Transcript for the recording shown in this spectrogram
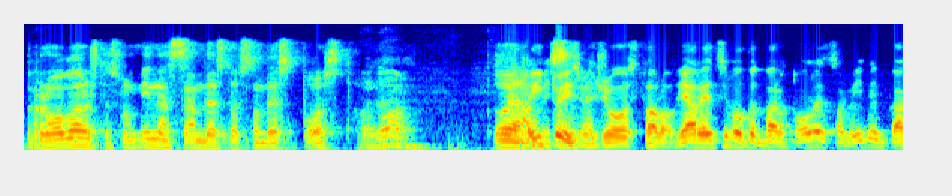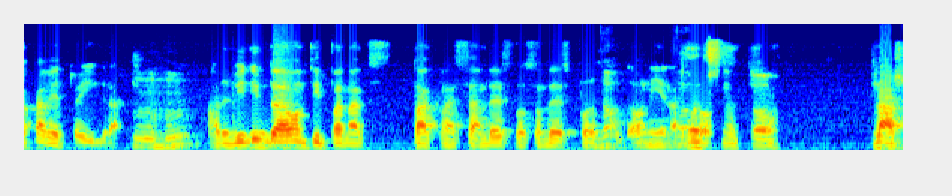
Problem što smo mi na 70-80%. Pa da. To ja I to mislim. između ostalog. Ja recimo kod Bartoleca vidim kakav je to igrač. Mhm. Ali vidim da je on tipa na, tak na 70-80%, Da. da on nije na 100%. Točno to. Znaš,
